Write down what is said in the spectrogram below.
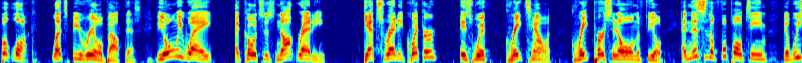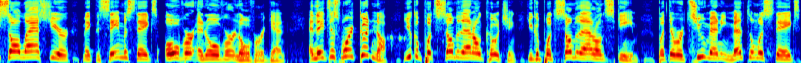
But look, let's be real about this. The only way a coach is not ready gets ready quicker is with great talent, great personnel on the field. And this is a football team that we saw last year make the same mistakes over and over and over again. And they just weren't good enough. You could put some of that on coaching, you could put some of that on scheme, but there were too many mental mistakes,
